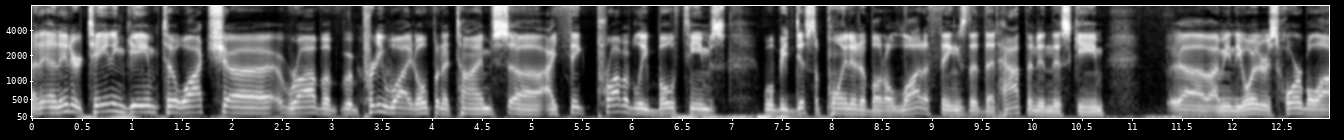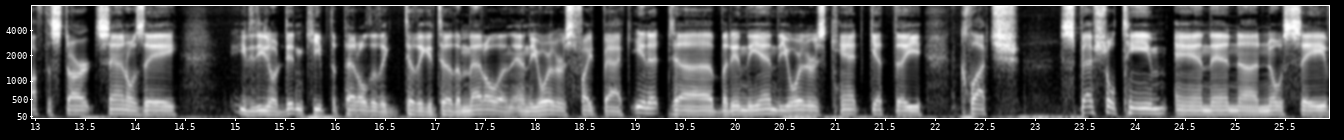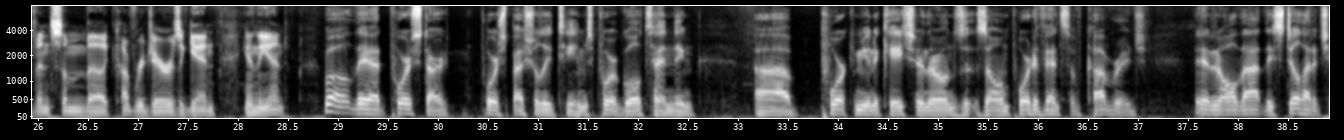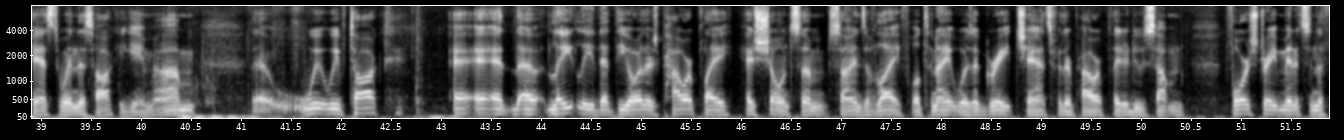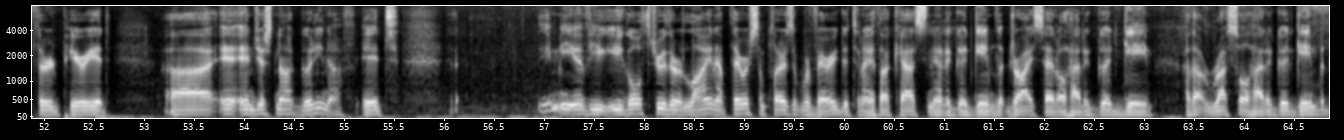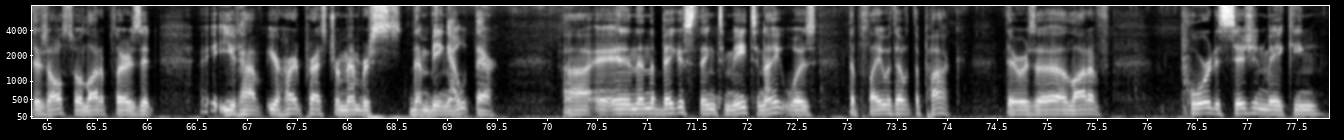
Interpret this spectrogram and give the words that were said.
an, an entertaining game to watch. Uh, Rob, a, a pretty wide open at times. Uh, I think probably both teams will be disappointed about a lot of things that that happened in this game. Uh, I mean, the Oilers horrible off the start. San Jose you know didn't keep the pedal to the to the to the metal, and, and the Oilers fight back in it. Uh, but in the end, the Oilers can't get the clutch special team, and then uh, no save and some uh, coverage errors again in the end. Well, they had poor start, poor specialty teams, poor goaltending, uh, poor communication in their own zone, poor defensive coverage, and all that. They still had a chance to win this hockey game. Um, uh, we we've talked uh, uh, lately that the Oilers' power play has shown some signs of life. Well, tonight was a great chance for their power play to do something. Four straight minutes in the third period, uh, and, and, just not good enough. It. I mean, if you, you go through their lineup, there were some players that were very good tonight. I thought Kassian had a good game. Draisaitl had a good game. I thought Russell had a good game. But there's also a lot of players that you'd have you're hard pressed to remember them being out there. Uh, and then the biggest thing to me tonight was the play without the puck. There was a, a lot of poor decision making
